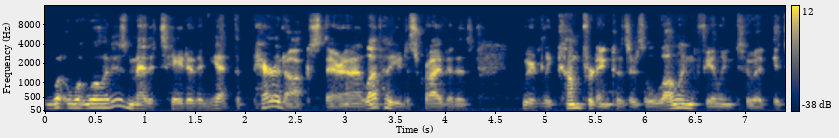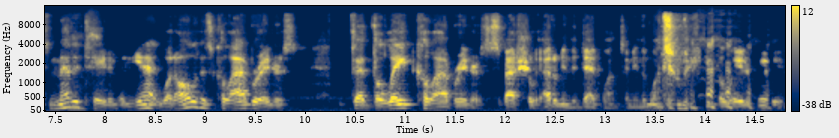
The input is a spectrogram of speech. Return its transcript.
Well, it is meditative, and yet the paradox there, and I love how you describe it as weirdly comforting because there's a lulling feeling to it. It's meditative, and yet what all of his collaborators, the, the late collaborators, especially, I don't mean the dead ones, I mean the ones who make the later movies,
